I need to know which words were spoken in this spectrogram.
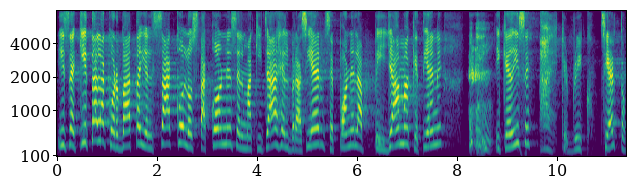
y se quita la corbata y el saco, los tacones, el maquillaje, el brasier, se pone la pijama que tiene y qué dice, ay, qué rico ¿cierto?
